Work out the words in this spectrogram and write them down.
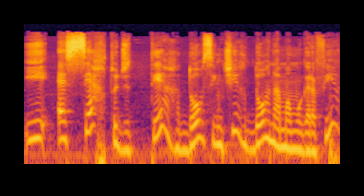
e é certo de ter dor, sentir dor na mamografia?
